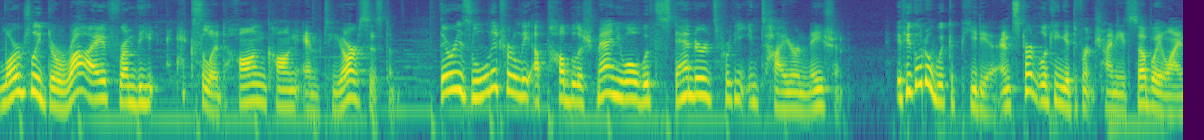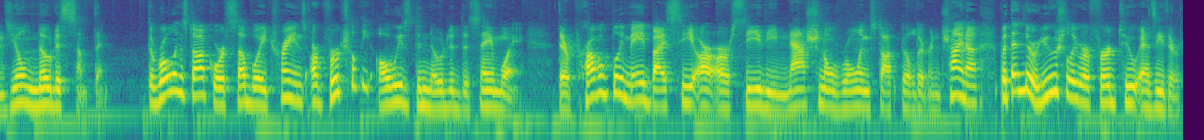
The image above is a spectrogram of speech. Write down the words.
largely derived from the excellent Hong Kong MTR system. There is literally a published manual with standards for the entire nation. If you go to Wikipedia and start looking at different Chinese subway lines, you'll notice something. The rolling stock or subway trains are virtually always denoted the same way, they're probably made by CRRC, the national rolling stock builder in China, but then they're usually referred to as either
